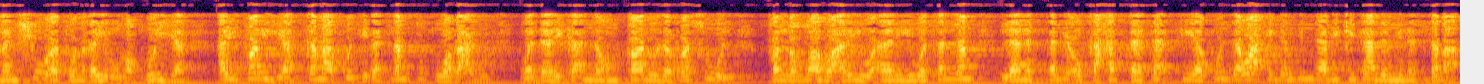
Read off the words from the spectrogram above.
منشورة غير مطوية أي طرية كما كتبت لم تطوى بعد وذلك أنهم قالوا للرسول صلى الله عليه وآله وسلم لا نتبعك حتى تأتي كل واحد منا بكتاب من السماء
